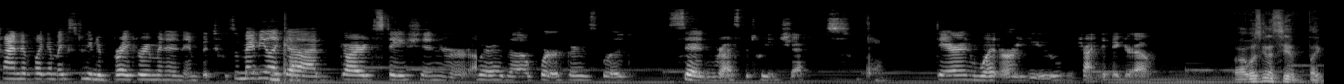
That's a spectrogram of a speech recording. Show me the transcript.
kind of like a mix between a break room and an in between. So maybe like Okay. a guard station or where the workers would sit and rest between shifts. Okay. Darren, what are you trying to figure out? I was gonna see if like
